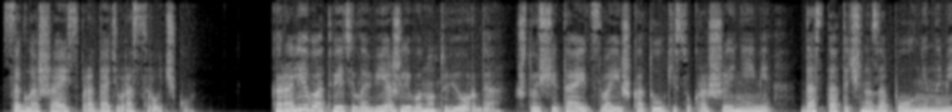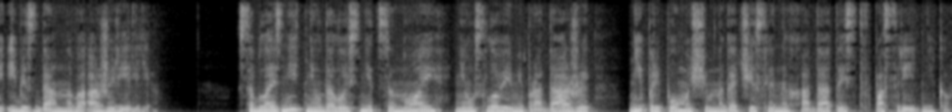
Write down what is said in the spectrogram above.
соглашаясь продать в рассрочку. Королева ответила вежливо, но твердо, что считает свои шкатулки с украшениями достаточно заполненными и без данного ожерелья. Соблазнить не удалось ни ценой, ни условиями продажи, ни при помощи многочисленных ходатайств посредников.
